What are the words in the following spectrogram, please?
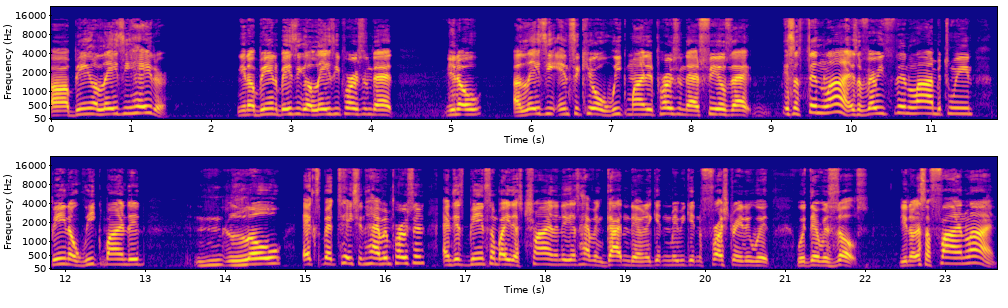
uh, being a lazy hater. You know, being basically a lazy person that, you know, a lazy, insecure, weak minded person that feels that it's a thin line. It's a very thin line between being a weak minded, low expectation having person and just being somebody that's trying and they just haven't gotten there and they're getting maybe getting frustrated with with their results. You know, that's a fine line.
